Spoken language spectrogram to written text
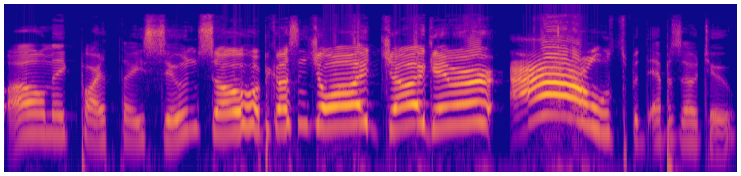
I'll make part three soon. So hope you guys enjoyed. Joe Gamer out with episode two.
